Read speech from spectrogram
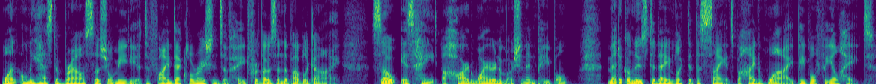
One only has to browse social media to find declarations of hate for those in the public eye. So, is hate a hardwired emotion in people? Medical News Today looked at the science behind why people feel hate.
